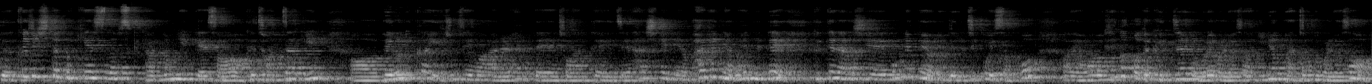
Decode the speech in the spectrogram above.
그 크지스토프 키에스lov스키 감독님께서 그 전작인 어, 베로니카 이중생활을 할 때 저한테 이제 하시겠냐고 하겠냐고 했는데 그때 당시에 뽕레페 연인들을 찍고 있었고 어, 영화가 생각보다 굉장히 오래 걸려서 한 2년 반 정도 걸려서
